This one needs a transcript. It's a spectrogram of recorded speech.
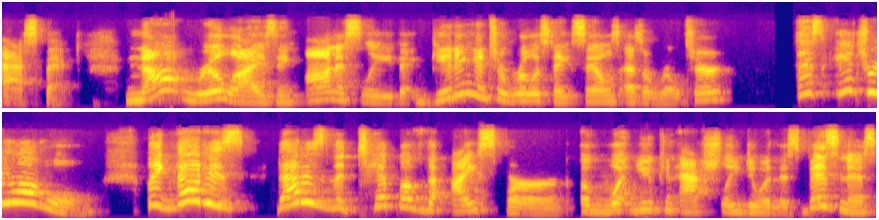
aspect, not realizing honestly that getting into real estate sales as a realtor that's entry level. Like that is that is the tip of the iceberg of what you can actually do in this business.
